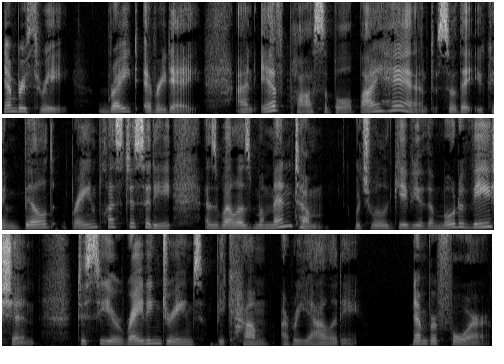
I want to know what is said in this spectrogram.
Number three, write every day, and if possible, by hand, so that you can build brain plasticity as well as momentum, which will give you the motivation to see your writing dreams become a reality. Number four,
